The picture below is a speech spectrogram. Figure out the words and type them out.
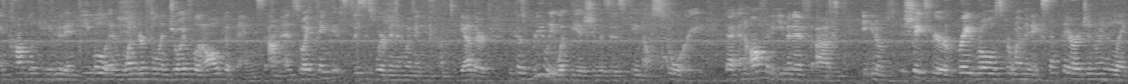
and complicated and evil and wonderful and joyful and all of the things. Um, and so I think it's, this is where men and women can come together, because really what the issue is is female story. That, and often even if um, you know Shakespeare great roles for women, except there are generally like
